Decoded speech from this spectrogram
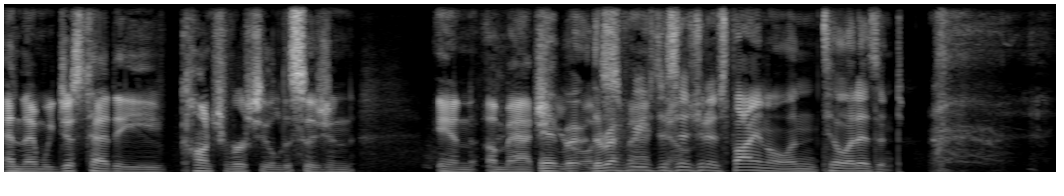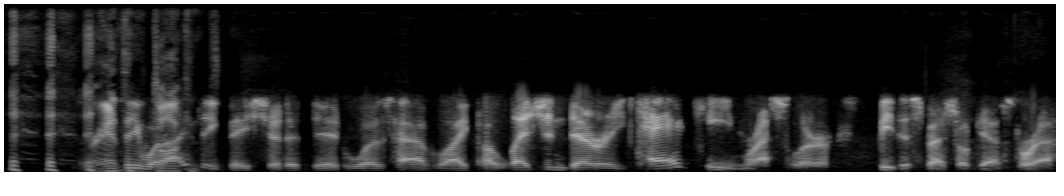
and then we just had a controversial decision in a match. Yeah, here but on the referee's SmackDown decision is final until it isn't. Anthony See, what I think they should have did was have like a legendary tag team wrestler be the special guest ref.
